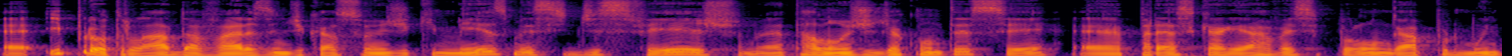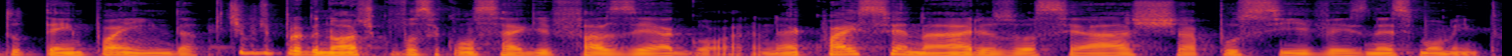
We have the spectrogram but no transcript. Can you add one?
é, e por outro lado, há várias indicações de que mesmo esse desfecho está né, tá longe de acontecer. É, parece que a guerra vai se prolongar por muito tempo ainda. Que tipo de prognóstico você consegue fazer agora? Né? Quais cenários você acha possíveis nesse momento?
